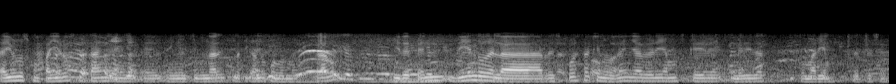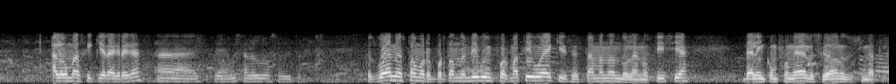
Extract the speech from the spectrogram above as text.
hay unos compañeros que están en, en, el tribunal platicando con los magistrados y dependiendo de la respuesta que nos den ya veríamos qué medidas tomaríamos de presión. ¿Algo más que quiera agregar? Ah, este, un saludo, auditor. Pues bueno, estamos reportando en vivo Informativo X, está mandando la noticia de la inconformidad de los ciudadanos de Cimatín.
